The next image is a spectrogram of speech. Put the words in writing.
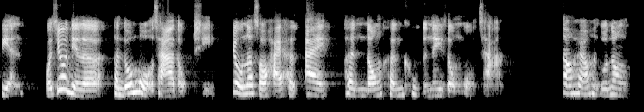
店。我就点了很多抹茶的东西，因为我那时候还很爱很浓很苦的那种抹茶。然后还有很多那种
